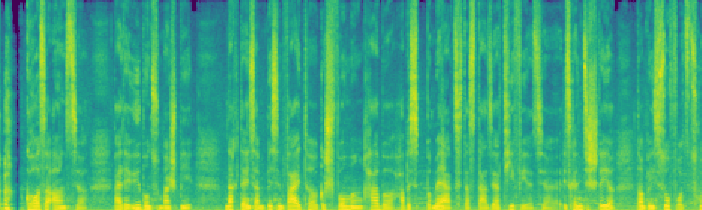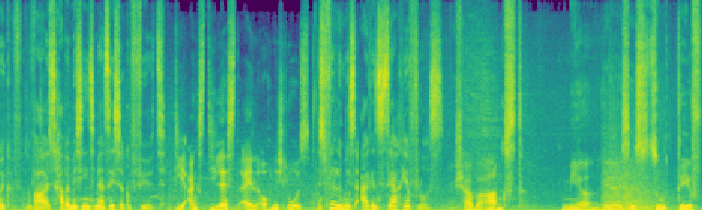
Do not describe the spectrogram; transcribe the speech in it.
Große Angst, ja. Bei der Übung zum Beispiel, nachdem ich ein bisschen weiter geschwommen habe, habe ich bemerkt, dass da sehr tief ist. Ja. Ich kann nicht stehen. Dann bin ich sofort zurück, weil ich habe mich nicht mehr sicher gefühlt. Die Angst, die lässt einen auch nicht los. Ich fühle mich eigentlich sehr hilflos. Ich habe Angst. Mir ja, es ist zu tief.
